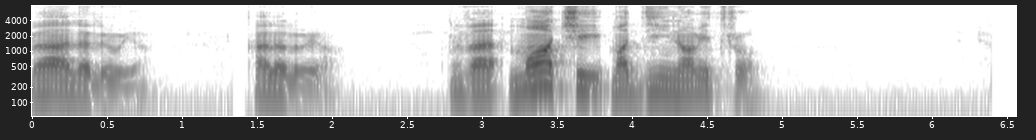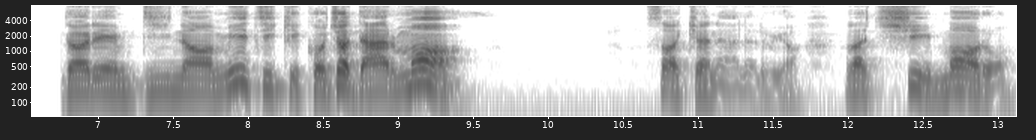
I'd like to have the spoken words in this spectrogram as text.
هللویا. هللویا. و ما چی؟ ما دینامیت رو داریم. دینامیتی که کجا؟ در ما. ساکنه هللویا. و چی ما رو؟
